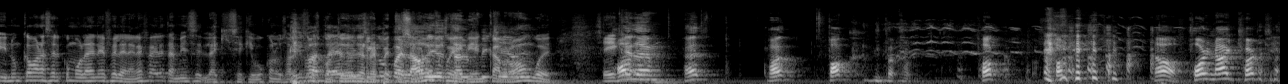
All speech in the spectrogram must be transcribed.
y nunca van a ser como la NFL. En la NFL también se, la- se equivocan los árbitros, los conteos de está güey. Bien cabrón, güey. Sí, Hold them. Head. Fuck. Fuck. Fuck. Fuck. No, Fortnite. Fortnite.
